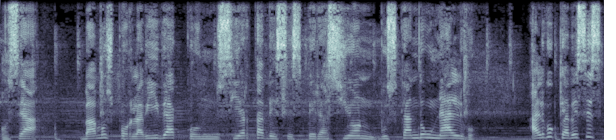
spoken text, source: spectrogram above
O sea, vamos por la vida con cierta desesperación, buscando un algo, algo que a veces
